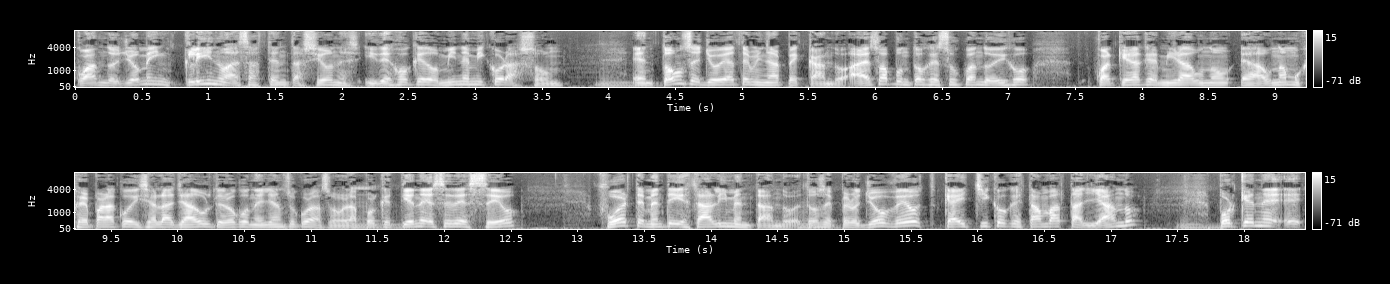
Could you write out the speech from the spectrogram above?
cuando yo me inclino a esas tentaciones y dejo que domine mi corazón, entonces yo voy a terminar pecando. A eso apuntó Jesús cuando dijo, cualquiera que mira a, uno- a una mujer para codiciarla ya adulteró con ella en su corazón, ¿verdad? Porque tiene ese deseo fuertemente y está alimentando. Entonces, pero yo veo que hay chicos que están batallando porque en, eh,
